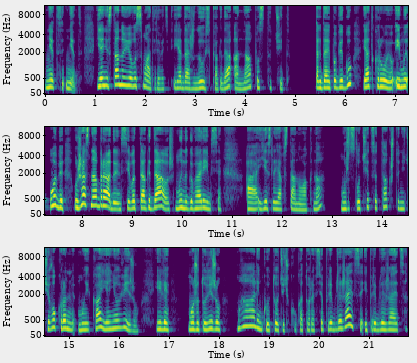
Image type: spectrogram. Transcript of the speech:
Нет, нет, я не стану ее высматривать, я дождусь, когда она постучит. Тогда я побегу и открою, и мы обе ужасно обрадуемся, и вот тогда уж мы наговоримся. А если я встану у окна, может случиться так, что ничего, кроме маяка, я не увижу. Или, может, увижу маленькую точечку, которая все приближается и приближается.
